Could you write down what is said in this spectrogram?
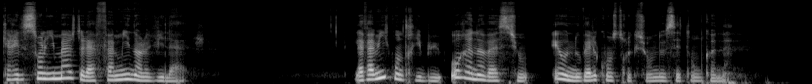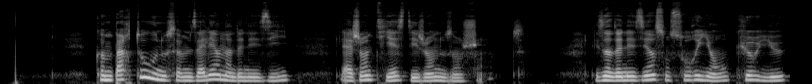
car ils sont l'image de la famille dans le village. La famille contribue aux rénovations et aux nouvelles constructions de ces tongkonan. Comme partout où nous sommes allés en Indonésie, la gentillesse des gens nous enchante. Les Indonésiens sont souriants, curieux,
